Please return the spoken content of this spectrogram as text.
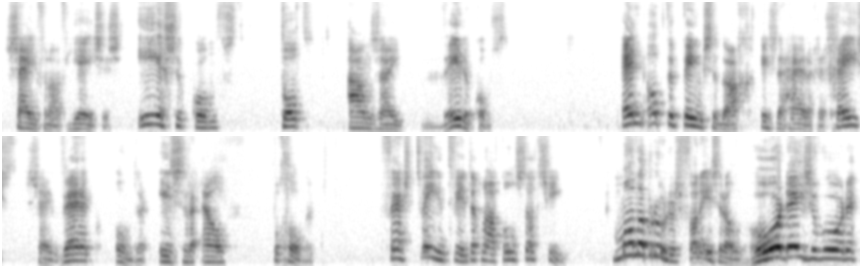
zijn vanaf Jezus' eerste komst tot aan zijn wederkomst. En op de Pinksterdag is de Heilige Geest zijn werk onder Israël begonnen. Vers 22 laat ons dat zien. Mannenbroeders van Israël, hoor deze woorden.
